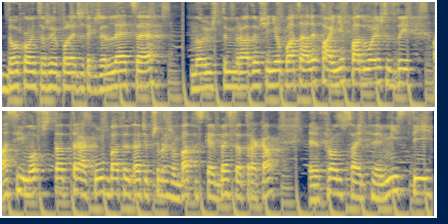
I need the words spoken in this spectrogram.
do końca, żeby polecieć, także lecę. No już tym razem się nie opłaca, ale fajnie wpadło jeszcze tutaj Asimov w stat tracku, battle, znaczy przepraszam, Battle Sky bez stat tracka, e, frontside Misty,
